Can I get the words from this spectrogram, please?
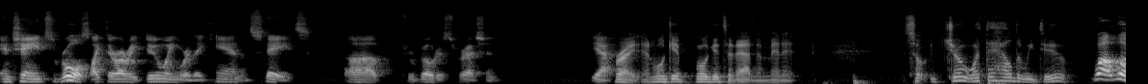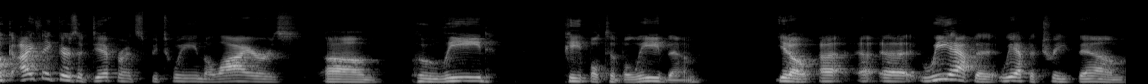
and change the rules like they're already doing where they can in states uh, for voter suppression. Yeah. Right, and we'll get we'll get to that in a minute. So, Joe, what the hell do we do? Well, look, I think there's a difference between the liars um, who lead people to believe them. You know, uh, uh, uh, we have to we have to treat them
